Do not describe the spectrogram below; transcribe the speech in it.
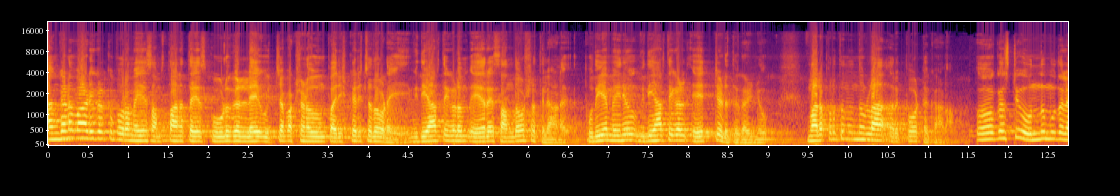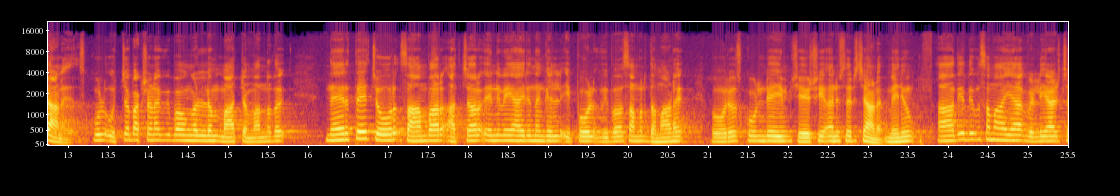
അങ്കണവാടികൾക്ക് പുറമെ സംസ്ഥാനത്തെ സ്കൂളുകളിലെ ഉച്ചഭക്ഷണവും പരിഷ്കരിച്ചതോടെ വിദ്യാർത്ഥികളും ഏറെ സന്തോഷത്തിലാണ്. പുതിയ മെനു വിദ്യാർത്ഥികൾ ഏറ്റെടുത്തു കഴിഞ്ഞു. മലപ്പുറത്ത് നിന്നുള്ള റിപ്പോർട്ട് കാണാം. ഓഗസ്റ്റ് ഒന്ന് മുതലാണ് സ്കൂൾ ഉച്ചഭക്ഷണ വിഭവങ്ങളിലും മാറ്റം വന്നത്. നേരത്തെ ചോറ് സാമ്പാർ അച്ചാർ എന്നിവയായിരുന്നെങ്കിൽ ഇപ്പോൾ വിഭവസമൃദ്ധമാണ്. ഓരോ സ്കൂളിന്റെയും ശേഷി അനുസരിച്ചാണ് മെനു. ആദ്യ ദിവസമായ വെള്ളിയാഴ്ച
